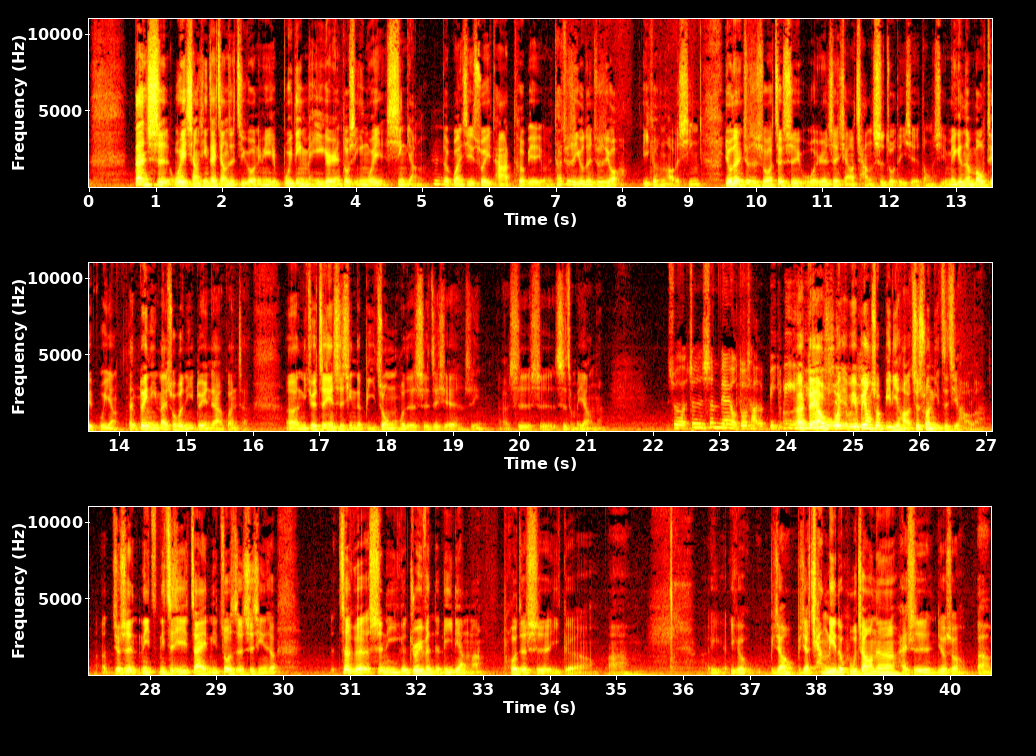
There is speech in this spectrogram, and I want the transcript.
但是我也相信，在这样子的机构里面，也不一定每一个人都是因为信仰的关系，所以他特别有，他就是有的人就是有。一颗很好的心，有的人就是说，这是我人生想要尝试做的一些东西。每个人的 motive 不一样，但对你来说，或者你对人家的观察，呃，你觉得这件事情的比重，或者是这些事情，呃，是是是怎么样呢？说就是身边有多少的比例？呃，对啊，我也不用说比例哈，就说你自己好了。呃，就是你你自己在你做这个事情的时候，这个是你一个 driven 的力量吗？或者是一个啊，一、呃、一个。比较比较强烈的呼召呢，还是你就说，嗯，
